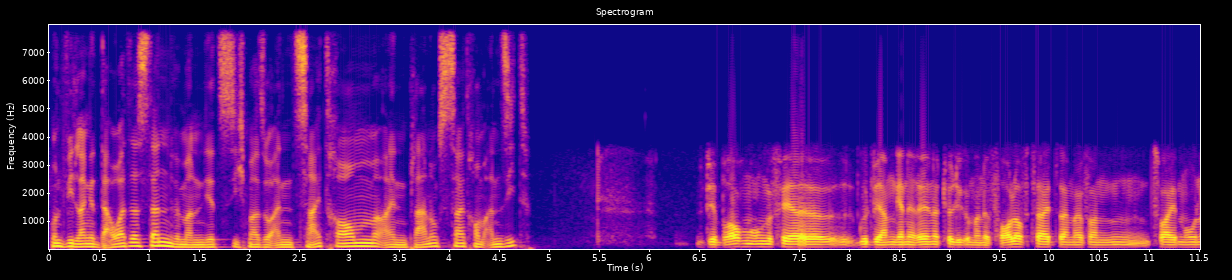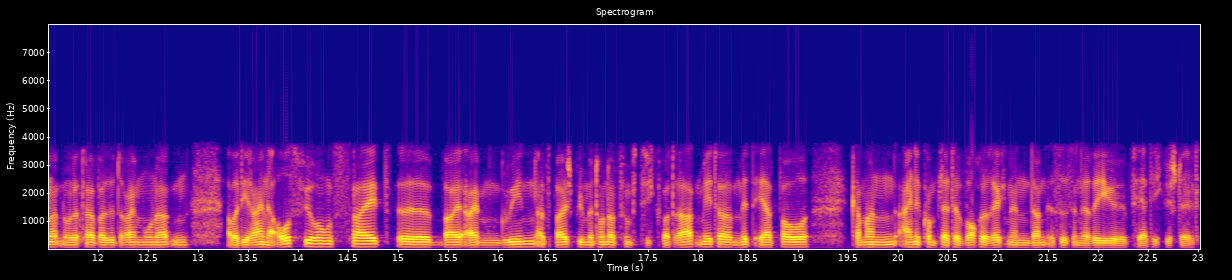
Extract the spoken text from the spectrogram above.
Und wie lange dauert das dann, wenn man jetzt sich mal so einen Zeitraum, einen Planungszeitraum ansieht? Wir brauchen ungefähr, gut, wir haben generell natürlich immer eine Vorlaufzeit, sagen wir von zwei Monaten oder teilweise drei Monaten, aber die reine Ausführungszeit äh, bei einem Green als Beispiel mit 150 Quadratmeter mit Erdbau kann man eine komplette Woche rechnen, dann ist es in der Regel fertiggestellt.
